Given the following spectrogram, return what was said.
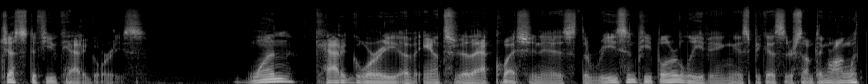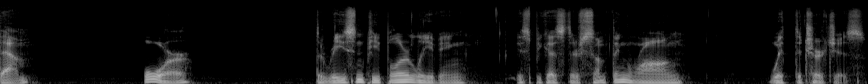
just a few categories. One category of answer to that question is the reason people are leaving is because there's something wrong with them, or the reason people are leaving is because there's something wrong with the churches.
